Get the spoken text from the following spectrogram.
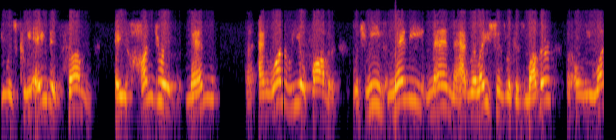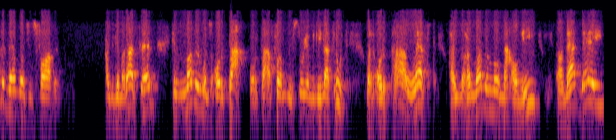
He was created from a hundred men uh, and one real father. which means many men had relations with his mother, but only one of them was his father. As the Gemara says, his mother was Orpah, Orpah from the story of Megillat Ruth. When Orpah left her, her mother-in-law Naomi, on that day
